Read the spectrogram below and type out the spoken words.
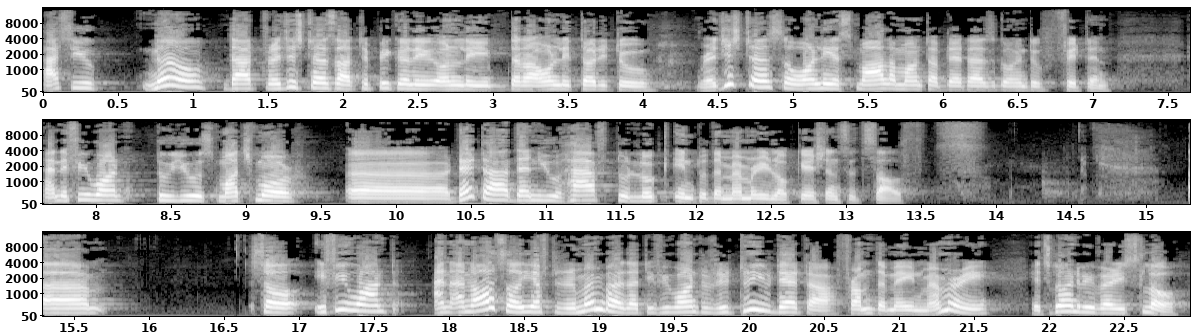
As you know that registers are typically only, there are only 32 registers, so only a small amount of data is going to fit in. And if you want to use much more uh, data, then you have to look into the memory locations itself. Um, so if you want, and, and also you have to remember that if you want to retrieve data from the main memory, it's going to be very slow.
